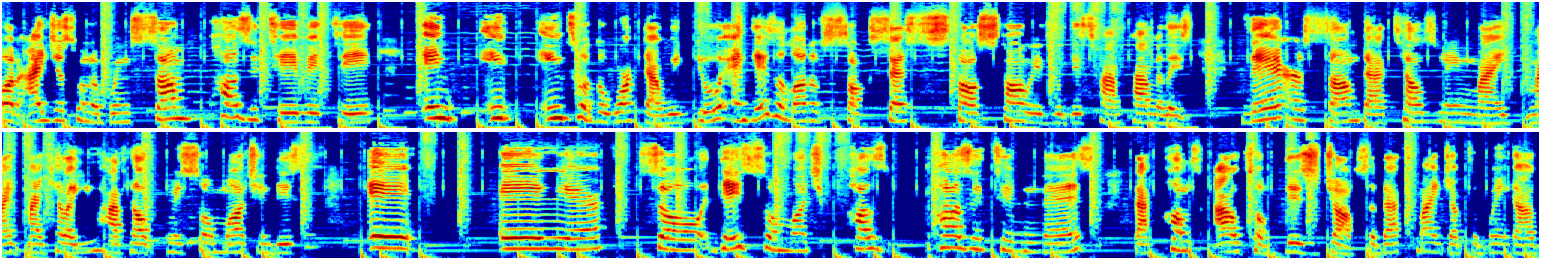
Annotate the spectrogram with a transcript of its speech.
But I just want to bring some positivity in, in into the work that we do. And there's a lot of success stories with these fam families. There are some that tells me my my michaela you have helped me so much in this a, area. So there's so much pos- positiveness that comes out of this job. So that's my job to bring out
